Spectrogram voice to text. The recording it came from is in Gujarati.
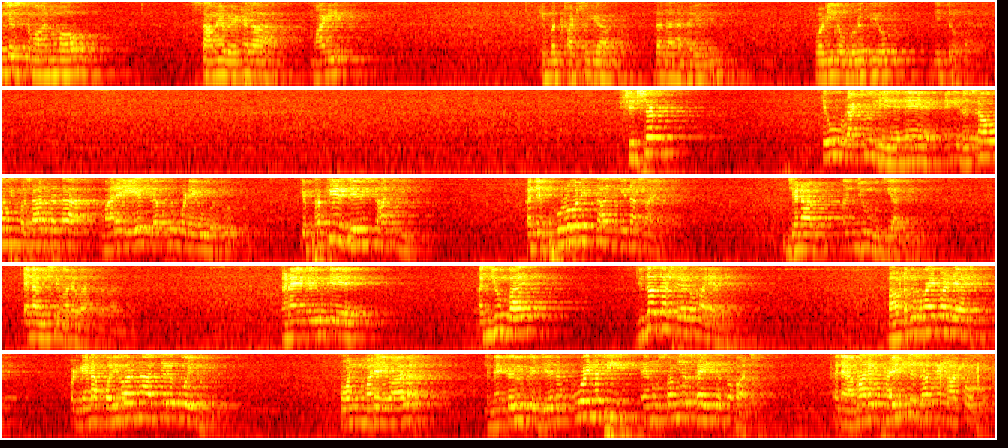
ઉચ્ચસ્થ મહાનુભાવો સામે બેઠેલા માળી, હિંમત ખાટસુરિયા દાદાના ઘરેથી, વડીલો મુરબ્બીઓ મિત્રો. શીર્ષક એવું રાખ્યું છે અને એની રચનાઓમાંથી પસાર થતા મારે એ જ લખવું પડે એવું હતું. કે ફકીર જેવી સાદગી અને ફૂલોની તાજગીના શાયર. જનાબ અંજુ મુજિયારી એના વિશે મારે વાત કરવાની ઘણાએ કહ્યું કે અંજુમભાઈ જુદા જુદા શહેરોમાં રહ્યા છે. ભાવનગરમાં પણ રહ્યા છે. પણ એના પરિવારના અત્યારે કોઈ નથી. ફોન મારે એવા આવ્યા એટલે મેં કહ્યું કે જેને કોઈ નથી, એનું સમ્યક સાહિત્ય સભા છે અને અમારે સાહિત્ય સાથે નાતો છે.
